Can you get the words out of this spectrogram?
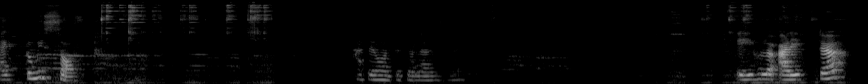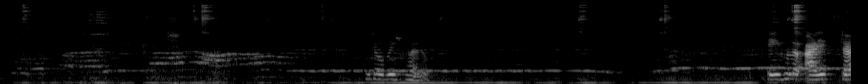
একদমই সফট হাতের মধ্যে চলে আসবে। এই হলো আরেকটা। এটাও বেশ ভালো। এই হলো আরেকটা।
